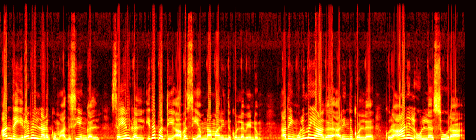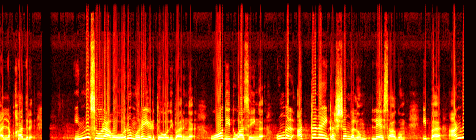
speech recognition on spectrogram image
அந்த இரவில் நடக்கும் அதிசயங்கள் செயல்கள் இதை பற்றி அவசியம் நாம் அறிந்து கொள்ள வேண்டும். அதை முழுமையாக அறிந்து கொள்ள குர்ஆனில் உள்ள சூரா அல் கத்ர் இந்த சூறாவை ஒரு முறை எடுத்து ஓதி பாருங்க ஓதி துவா செய்யுங்க உங்கள் அத்தனை கஷ்டங்களும் லேசாகும் இப்போ அந்த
